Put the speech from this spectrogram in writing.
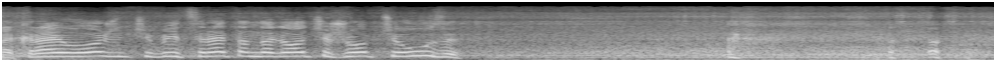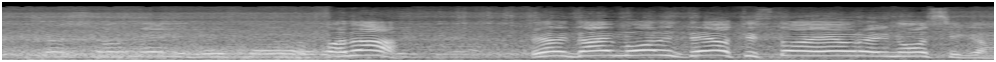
Na kraju vožnje će biti sretan da ga hoćeš uopće uzeti. Šta si on meni 200 eura? Pa da. Veli daj molim te, evo ti 100 eura i nosi ga.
